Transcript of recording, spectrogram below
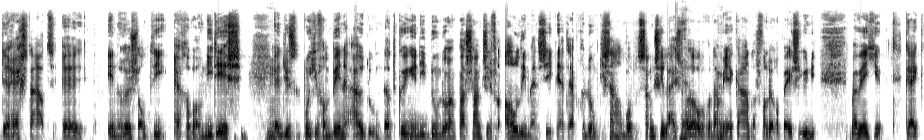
de rechtsstaat in Rusland die er gewoon niet is. Hm. dus dat moet je van binnenuit doen. Dat kun je niet doen door een paar sancties. Want al die mensen die ik net heb genoemd, die staan op de sanctielijst, ja. vooral voor de Amerikanen van de Europese Unie. Maar weet je, kijk,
